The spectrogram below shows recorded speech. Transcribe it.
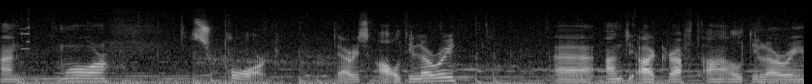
and more support there is artillery, uh, anti-aircraft artillery,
